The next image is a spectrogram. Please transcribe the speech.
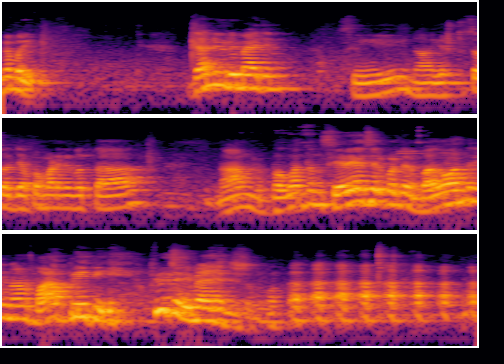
Memory then you'll imagine see ನಾನು ಎಷ್ಟು ಸಲ ಜಪ ಮಾಡಿದೆ ಗೊತ್ತಾ? ನಾನು ಭಗವಂತನ ಸೇರೇ ಸೇರ್ಕೊಳ್ತೇನೆ. ಭಗವಂತನಿಗೆ ನಾನು ಭಾಳ ಪ್ರೀತಿ. ಫ್ಯೂಚರ್ ಇಮ್ಯಾಜಿನೇಷನ್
